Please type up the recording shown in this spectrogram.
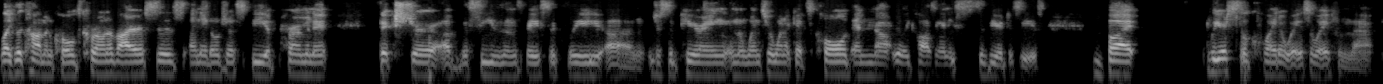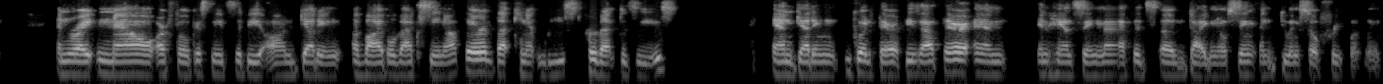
like the common cold coronaviruses, and it'll just be a permanent fixture of the seasons, basically uh, just appearing in the winter when it gets cold and not really causing any severe disease. But we are still quite a ways away from that. And right now, our focus needs to be on getting a viable vaccine out there that can at least prevent disease and getting good therapies out there and enhancing methods of diagnosing and doing so frequently.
